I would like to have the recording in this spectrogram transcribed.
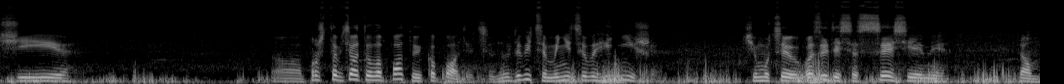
чи просто взяти лопату і копати це. Ну дивіться, мені це вигідніше. Чим оце возитися з сесіями, там,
